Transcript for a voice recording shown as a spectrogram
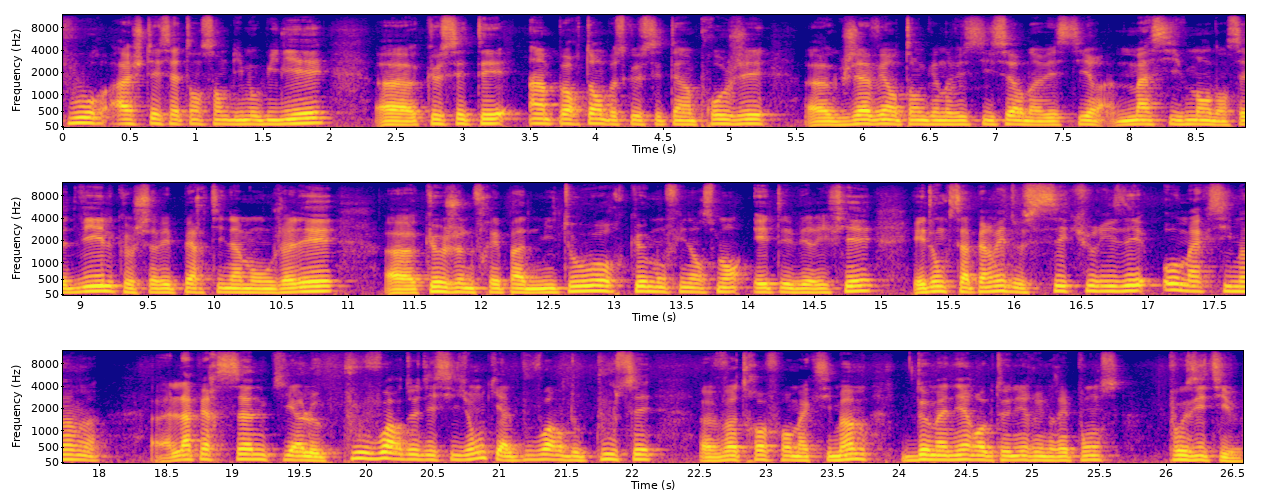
pour acheter cet ensemble immobilier, euh, que c'était important parce que c'était un projet euh, que j'avais en tant qu'investisseur d'investir massivement dans cette ville, que je savais pertinemment où j'allais, euh, que je ne ferai pas demi-tour, que mon financement était vérifié. Et donc, ça permet de sécuriser au maximum la personne qui a le pouvoir de décision, qui a le pouvoir de pousser votre offre au maximum de manière à obtenir une réponse positive.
